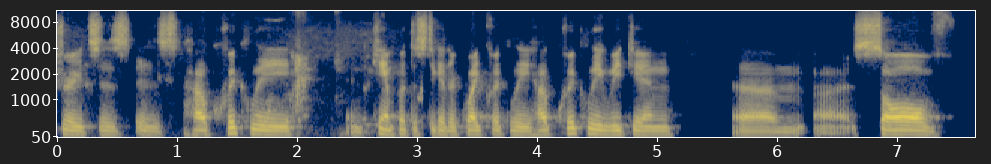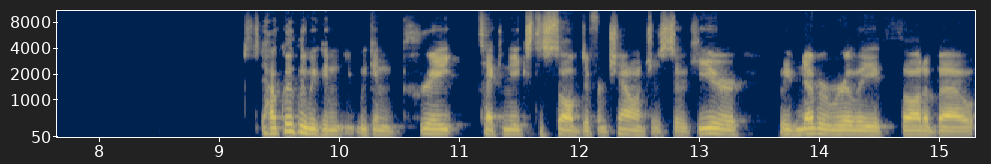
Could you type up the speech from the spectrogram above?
illustrates is is how quickly, and Cam put this together quite quickly. How quickly we can um, uh, solve how quickly we can we can create techniques to solve different challenges. So here we've never really thought about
